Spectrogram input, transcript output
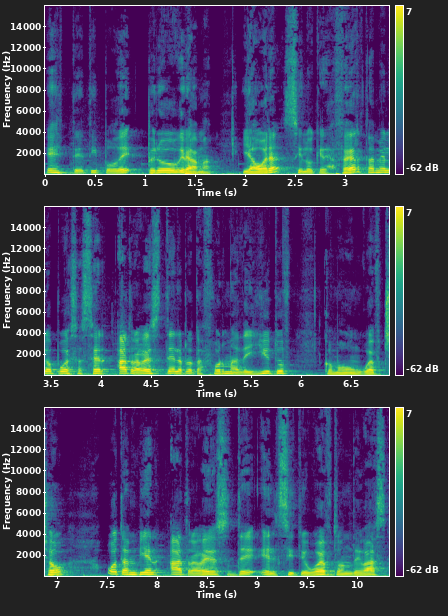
este tipo de programa. Y ahora, si lo quieres ver, también lo puedes hacer a través de la plataforma de YouTube como un web show o también a través del sitio web donde vas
